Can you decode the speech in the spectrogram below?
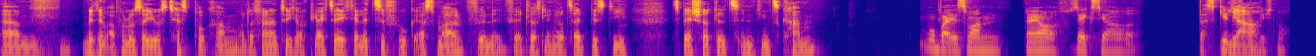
Ähm, mit dem Apollo Soyuz Testprogramm. Und das war natürlich auch gleichzeitig der letzte Flug erstmal für, eine, für etwas längere Zeit, bis die Space Shuttles in Dienst kamen. Wobei es waren, naja, sechs Jahre. Das geht ja. eigentlich noch.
